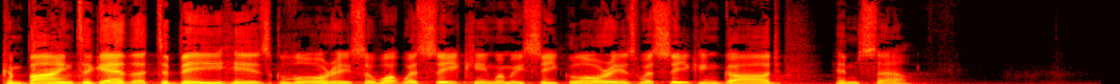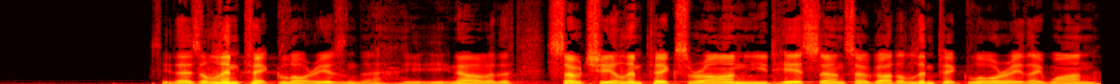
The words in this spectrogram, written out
combined together to be his glory. So, what we're seeking when we seek glory is we're seeking God himself. See, there's Olympic glory, isn't there? You know, the Sochi Olympics are on, and you'd hear so and so got Olympic glory, they won.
